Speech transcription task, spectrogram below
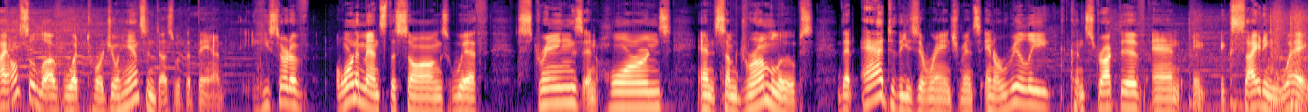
I also love what Tore Johansson does with the band. He sort of ornaments the songs with strings and horns and some drum loops that add to these arrangements in a really constructive and exciting way.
